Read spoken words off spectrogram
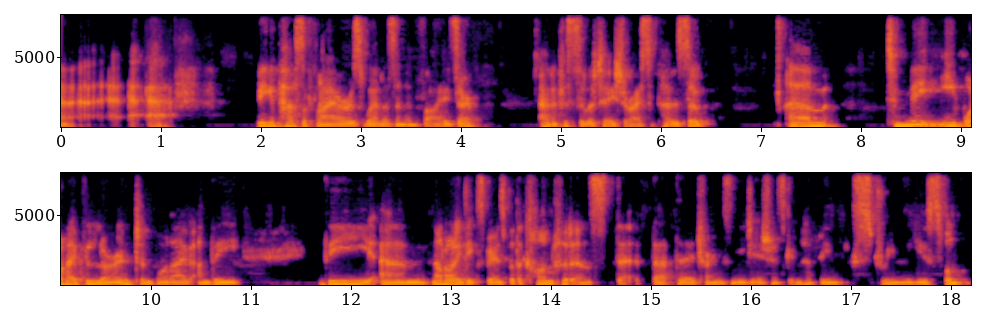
a, being a pacifier as well as an advisor and a facilitator, I suppose. So um, to me, what I've learned and what I and the the um, not only the experience but the confidence that that the trainings and mediation has given have been extremely useful.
